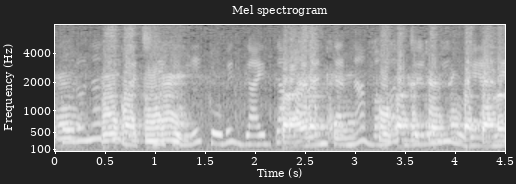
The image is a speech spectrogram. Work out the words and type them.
कोरोना से बचने के लिए कोविड गाइड का पालन करना बहुत ज़रूरी हो गया है।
